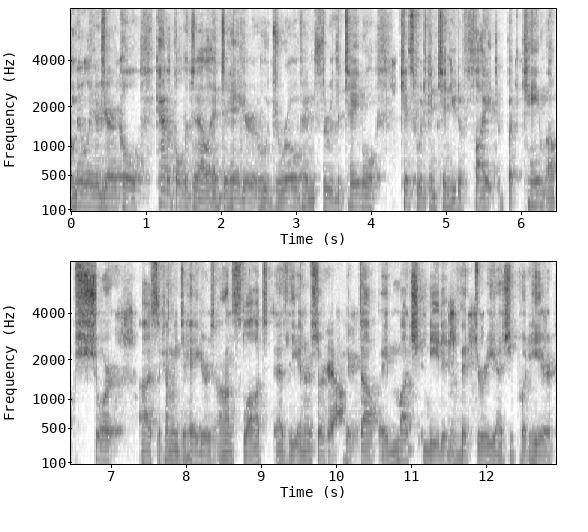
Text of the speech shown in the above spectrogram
A minute later, Jericho catapulted Janela into Hager, who drove him through the table. Kiss would continue to fight, but came up short, uh, succumbing to Hager's onslaught as the inner circle Yeah. picked up a much needed victory, as you put here.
